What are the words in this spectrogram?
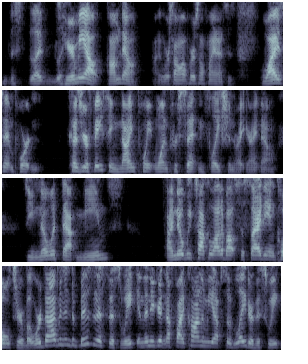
This, let hear me out. Calm down. We're talking about personal finances. Why is it important? Because you're facing 9.1% inflation right right now. Do you know what that means? I know we talk a lot about society and culture, but we're diving into business this week, and then you're getting a Ficonomy episode later this week.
